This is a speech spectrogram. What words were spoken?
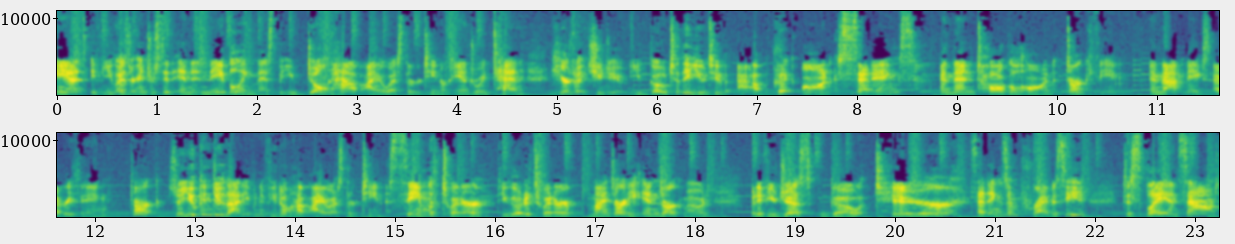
And if you guys are interested in enabling this, but you don't have iOS 13 or Android 10, here's what you do. You go to the YouTube app, click on settings, and then toggle on dark theme. And that makes everything dark. So you can do that even if you don't have iOS 13. Same with Twitter. If you go to Twitter, mine's already in dark mode. But if you just go to settings and privacy, display and sound,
